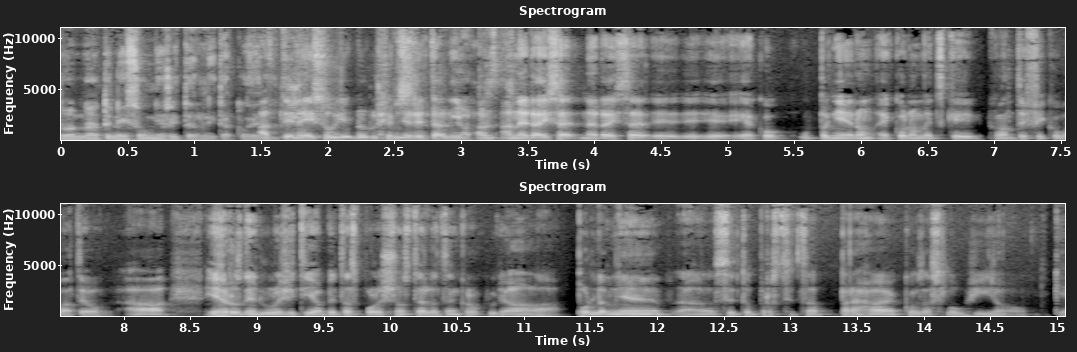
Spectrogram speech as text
No ne, ty nejsou měřitelný takhle. A ty nejsou jednoduše měřitelný a, a nedají se, nedaj se jako úplně jenom ekonomicky kvantifikovat. Jo. A je hrozně důležitý, aby ta společnost tenhle ten krok udělala. Podle mě si to prostě ta Praha jako zaslouží. No. To,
